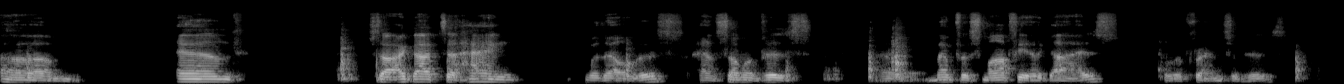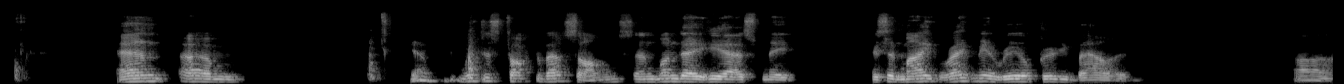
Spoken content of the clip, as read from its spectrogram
Um, and so I got to hang with Elvis and some of his uh, Memphis Mafia guys who were friends of his. And um, yeah, we just talked about songs. And one day he asked me, he said, Mike, write me a real pretty ballad. Uh,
